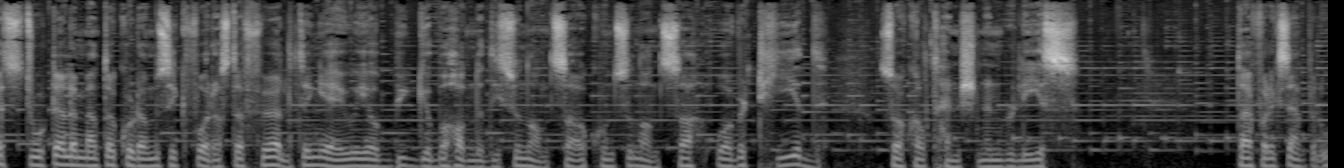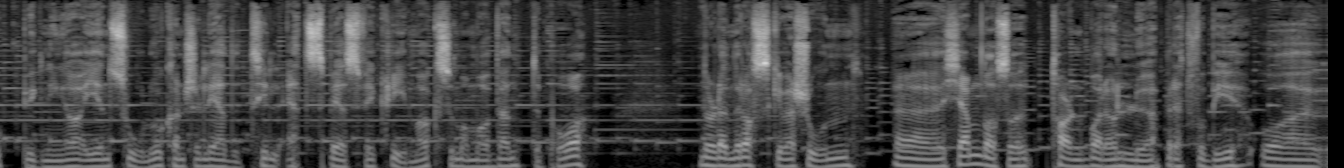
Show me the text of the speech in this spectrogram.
Et stort element av hvordan musikk får oss til å føle ting, er jo i å bygge og behandle dissonanser og konsonanser over tid, såkalt tension and release. Der eksempel oppbygninga i en solo kanskje leder til et spesifikt klimaks som man må vente på. Når den raske versjonen eh, kommer, da, så tar den bare og løper rett forbi, og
